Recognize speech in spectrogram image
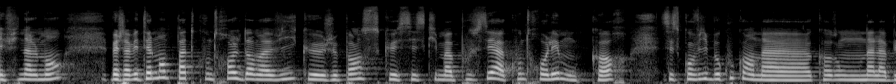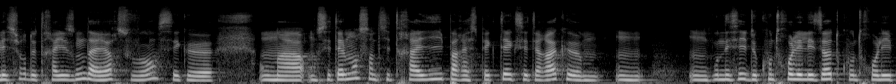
et finalement, ben, j'avais tellement pas de contrôle dans ma vie que je pense que c'est ce qui m'a poussé à contrôler mon corps. C'est ce qu'on vit beaucoup quand on a quand on a la blessure de trahison d'ailleurs souvent, c'est que on a on s'est tellement senti trahi, pas respecté, etc. que on, on, on, essaye de contrôler les autres, contrôler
